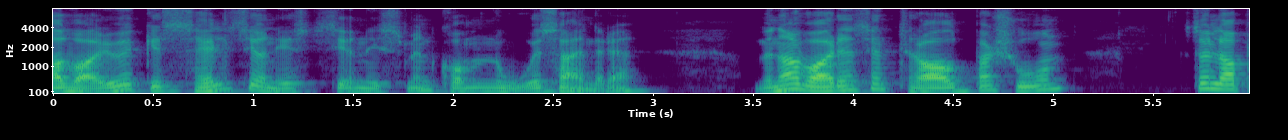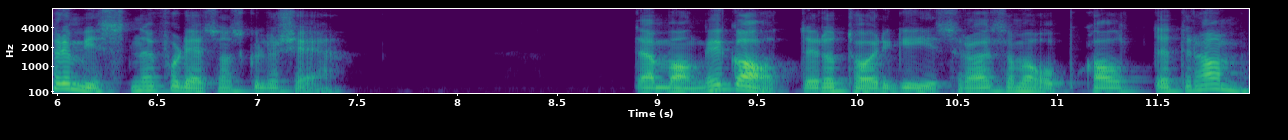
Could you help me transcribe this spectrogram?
Han var jo ikke selv sionist, sionismen kom noe seinere, men han var en sentral person som la premissene for det som skulle skje. Det er mange gater og torg i Israel som er oppkalt etter ham,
